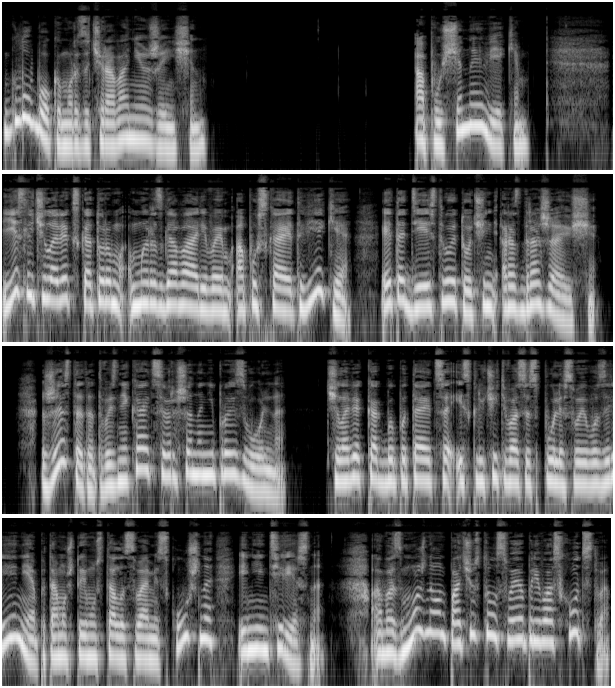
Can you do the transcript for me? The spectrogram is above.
к глубокому разочарованию женщин. Опущенные веки. Если человек, с которым мы разговариваем, опускает веки, это действует очень раздражающе. Жест этот возникает совершенно непроизвольно. Человек как бы пытается исключить вас из поля своего зрения, потому что ему стало с вами скучно и неинтересно. А возможно, он почувствовал свое превосходство.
